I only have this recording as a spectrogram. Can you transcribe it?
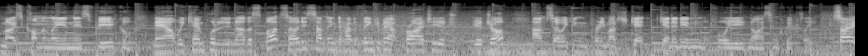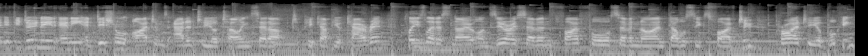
most commonly in this vehicle. Now we can put it in other spots so it is something to have a think about prior to your, your job um, so we can pretty much get, get it in for you nice and quickly. So if you do need any additional items added to your towing setup to pick up your caravan, please let us know on 07 prior to your booking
